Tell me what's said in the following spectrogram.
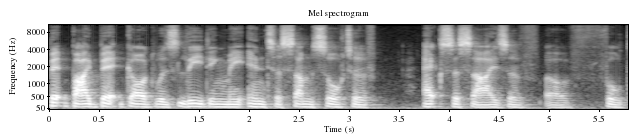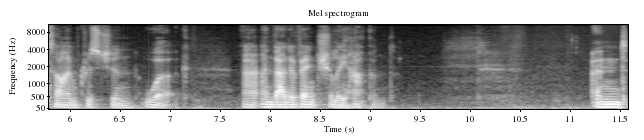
bit by bit, God was leading me into some sort of exercise of, of full time Christian work. Uh, and that eventually happened. And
